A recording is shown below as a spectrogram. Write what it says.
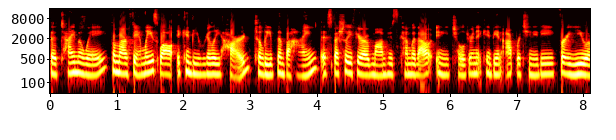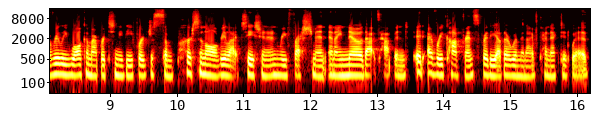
the time away from our families, while it can be really hard to leave them behind, especially if you're a mom who's come without any children, it can be an opportunity for you, a really welcome opportunity for just some personal relaxation and refreshment. And I know that's happened at every conference for the other women I've connected with.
